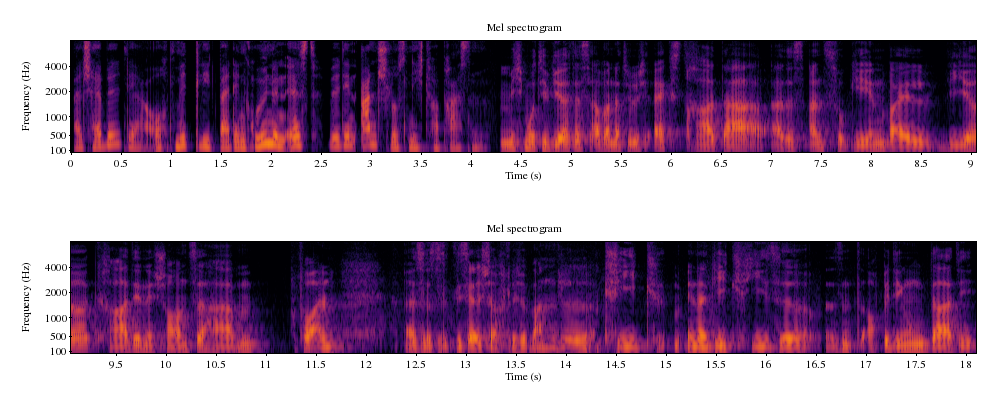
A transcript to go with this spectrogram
Al-Schebel, der auch Mitglied bei den Grünen ist, will den Anschluss nicht verpassen. Mich motiviert es aber natürlich extra, da alles anzugehen, weil wir gerade eine Chance haben, vor allem also der gesellschaftliche Wandel, Krieg, Energiekrise sind auch Bedingungen da, die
